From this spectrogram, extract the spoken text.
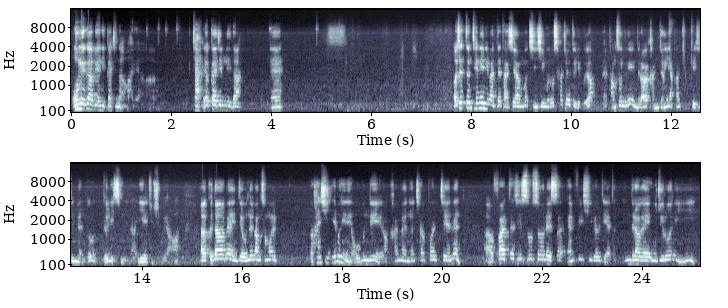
오메가 변이까지 나와야 자, 여기까지입니다. 네. 어쨌든 테네님한테 다시 한번 진심으로 사죄드리고요. 네, 방송 중에 인드라 감정이 약간 격해진 면도 늘 있습니다. 이해해 주시고요. 아, 그 다음에 이제 오늘 방송을 1시 1분이네요. 5분 내에 요약하면은 첫 번째는 어, 파트지 소설에서 NPC를 대하던 인드라의 우주론이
